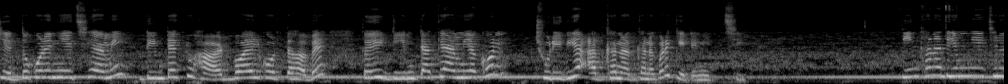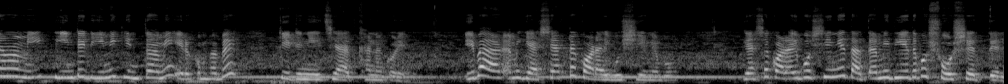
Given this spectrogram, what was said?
সেদ্ধ করে নিয়েছি আমি, ডিমটা একটু হার্ড বয়েল করতে হবে। তো এই ডিমটাকে আমি এখন ছুরি দিয়ে আধখানা আধখানা করে কেটে নিচ্ছি। তিনখানা ডিম নিয়েছিলাম আমি, তিনটে ডিমই কিন্তু আমি এরকমভাবে কেটে নিয়েছি আধখানা করে। এবার আমি গ্যাসে একটা কড়াই বসিয়ে নেব। গ্যাসে কড়াই বসিয়ে নিয়ে তাতে আমি দিয়ে দেবো সর্ষের তেল।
